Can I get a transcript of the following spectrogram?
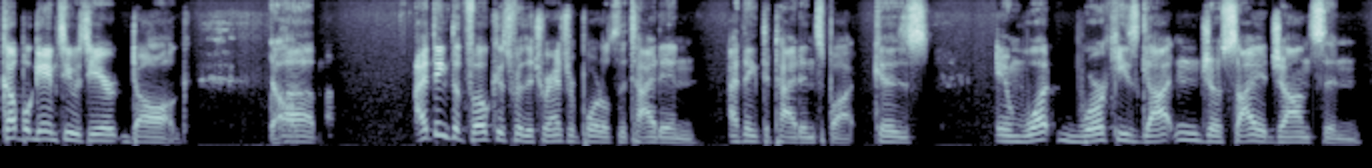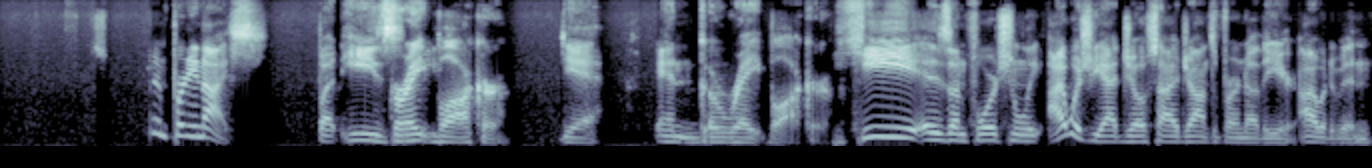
couple games he was here, dog. Dog. Uh, I think the focus for the transfer portal is the tight end. I think the tight end spot because in what work he's gotten, Josiah Johnson been pretty nice, but he's Great blocker. Yeah, and Great blocker. he is unfortunately. I wish he had Josiah Johnson for another year. I would have been,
